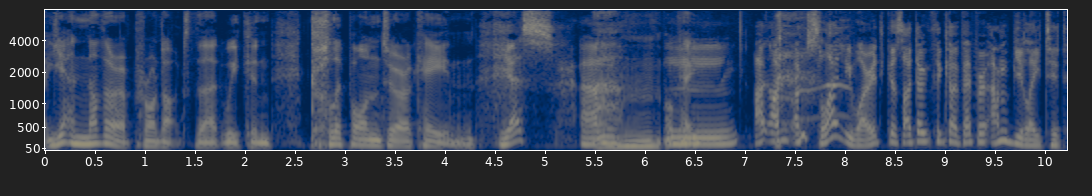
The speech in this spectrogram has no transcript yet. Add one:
yet another product that we can clip onto our cane. Yes. Um, okay. mm, I, I'm, I'm slightly worried because I don't think I've ever ambulated.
